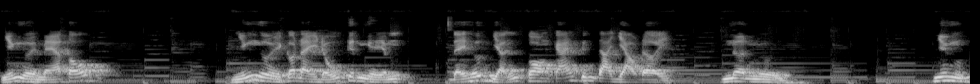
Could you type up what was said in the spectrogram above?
những người mẹ tốt, những người có đầy đủ kinh nghiệm để hướng dẫn con cái chúng ta vào đời nên người. Nhưng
